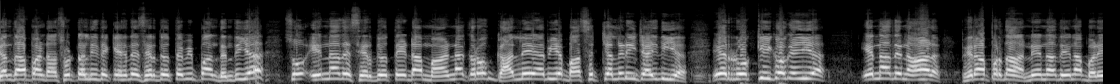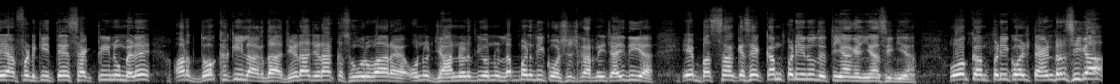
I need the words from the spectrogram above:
ਗੰਦਾ ਭਾਂਡਾ ਸੁੱਟਣ ਲਈ ਤੇ ਕਿਸੇ ਦੇ ਸਿਰ ਦੇ ਉੱਤੇ ਵੀ ਭੰਨ ਦਿੰਦੀ ਹੈ ਸੋ ਇਹਨਾਂ ਦੇ ਸਿਰ ਦੇ ਉੱਤੇ ਏਡਾ ਮਾਣ ਨਾ ਕਰੋ। ਗੱਲ ਇਹ ਹੈ ਵੀ ਇਹ ਬੱਸ ਚੱਲਣੀ ਚਾਹੀਦੀ ਹੈ ਇਹ ਰੋਕੀ ਕੋ ਗਈ ਹੈ ਇਹਨਾਂ ਦੇ ਨਾਲ ਫਿਰ ਆ ਪ੍ਰਧਾਨ ਨੇ ਇਹਨਾਂ ਦੇ ਇਹਨਾਂ ਬੜੇ ਐਫਰਟ ਕੀਤੇ, ਸੈਕਟਰੀ ਨੂੰ ਮਿਲੇ ਔਰ ਦੁੱਖ ਕੀ ਲੱਗਦਾ? ਜਿਹੜਾ ਜਿਹੜਾ ਕਸੂਰਵਾਰ ਹੈ, ਉਹਨੂੰ ਜਾਣਨ ਦੀ, ਉਹਨੂੰ ਲੱਭਣ ਦੀ ਕੋਸ਼ਿਸ਼ ਕਰਨੀ ਚਾਹੀਦੀ ਆ। ਇਹ ਬੱਸਾਂ ਕਿਸੇ ਕੰਪਨੀ ਨੂੰ ਦਿੱਤੀਆਂ ਗਈਆਂ ਸੀਗੀਆਂ। ਉਹ ਕੰਪਨੀ ਕੋਲ ਟੈਂਡਰ ਸੀਗਾ।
